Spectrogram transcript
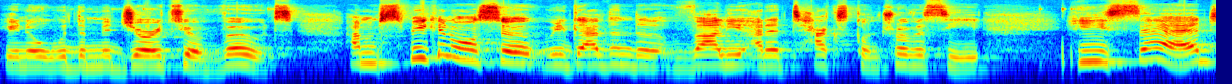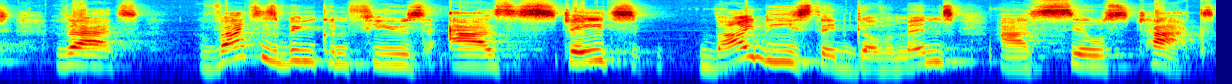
you know, with the majority of votes. I'm speaking also regarding the value-added tax controversy. He said that VAT is being confused as state by the state government as sales tax.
